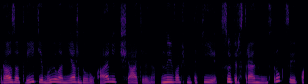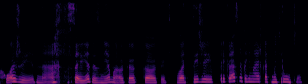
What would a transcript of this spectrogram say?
Разотрите мыло между руками тщательно. Ну и, в общем, такие супер странные инструкции, похожие на совет из мема «Как какать». Вот, ты же прекрасно понимаешь, как мыть руки.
